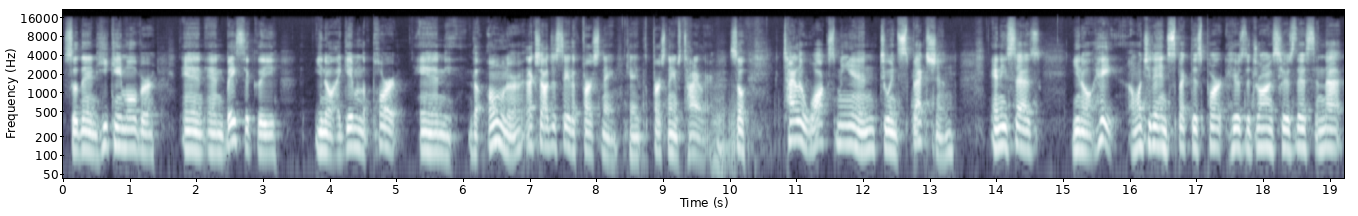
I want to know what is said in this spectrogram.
So then he came over, and and basically, you know, I gave him the part, and the owner, actually, I'll just say the first name. Okay, the first name's Tyler. So Tyler walks me in to inspection, and he says you know, hey, I want you to inspect this part. Here's the drawings, here's this and that.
